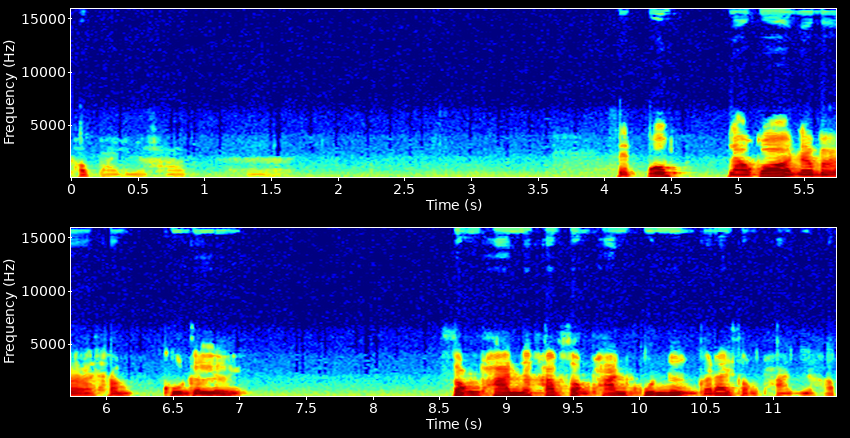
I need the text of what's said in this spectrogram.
เข้าไปนะครับ เสร็จปุ๊บเราก็นำมาทำคูณกันเลย2,000นะครับ2,000คูณ1ก็ได้ 2,000นะครับ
